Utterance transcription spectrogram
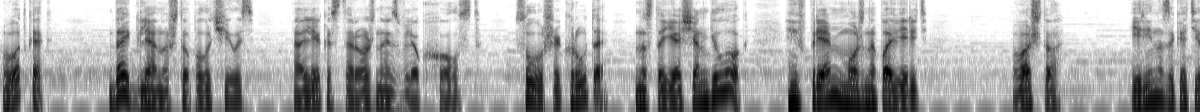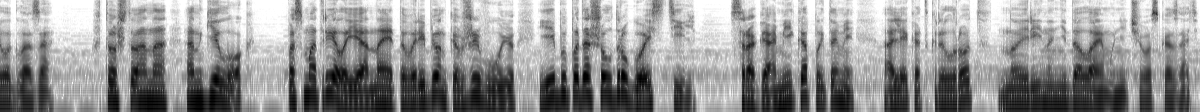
«Вот как? Дай гляну, что получилось». Олег осторожно извлек холст. Слушай, круто. Настоящий ангелок. И впрямь можно поверить. Во что? Ирина закатила глаза. В то, что она ангелок. Посмотрела я на этого ребенка вживую, ей бы подошел другой стиль. С рогами и копытами. Олег открыл рот, но Ирина не дала ему ничего сказать.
